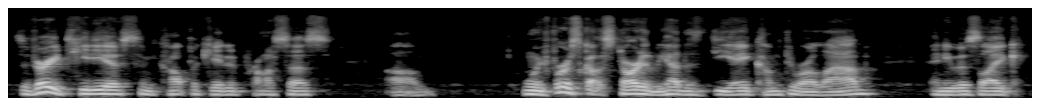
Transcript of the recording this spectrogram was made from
it's a very tedious and complicated process. Um, when we first got started, we had this DA come through our lab, and he was like,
